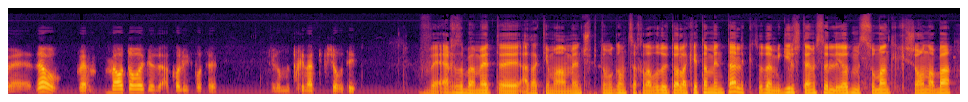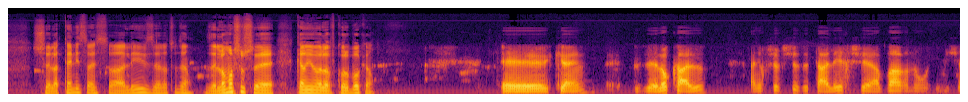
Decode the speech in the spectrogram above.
וזהו, ומאותו רגע זה הכל התפוצץ, כאילו מבחינה תקשורתית. ואיך זה באמת, אה, אתה כמאמן, שפתאום גם צריך לעבוד איתו על הקטע מנטלי, כי אתה יודע, מגיל 12 להיות מסומן ככישרון הבא של הטניס הישראלי, זה לא, אתה יודע, זה לא משהו שקמים עליו כל בוקר. אה, כן, זה לא קל. אני חושב שזה תהליך שעברנו עם ישי.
